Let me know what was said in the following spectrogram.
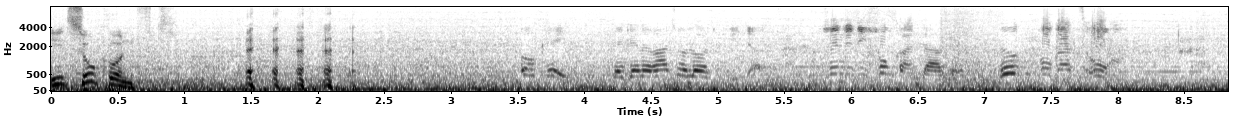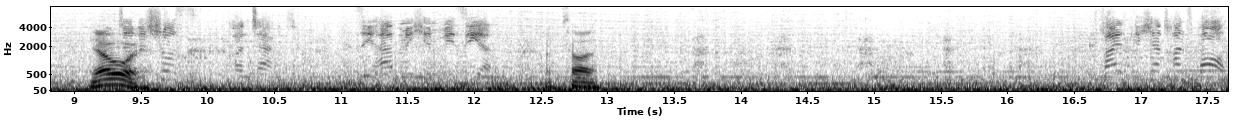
Die Zukunft. Okay, der Generator läuft wieder. Finde die Funkanlage. Irgendwo ganz oben. Jawohl. Beschuss. Kontakt. Sie haben mich im Visier. Toll. Feindlicher Transport.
